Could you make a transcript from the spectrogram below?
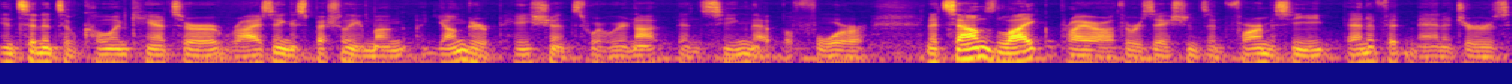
incidence of colon cancer rising, especially among younger patients, where we've not been seeing that before. And it sounds like prior authorizations and pharmacy benefit managers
